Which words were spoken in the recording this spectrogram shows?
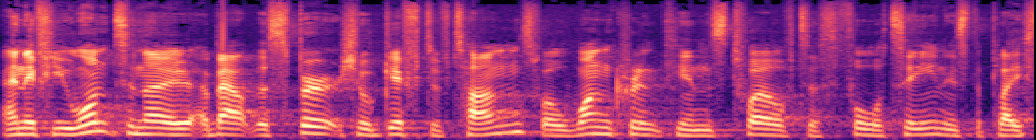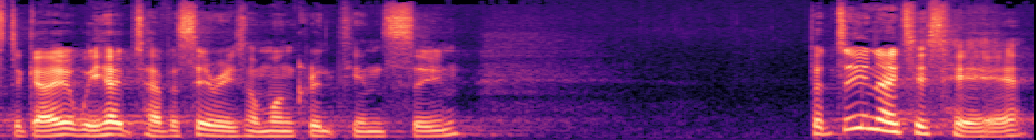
And if you want to know about the spiritual gift of tongues, well, 1 Corinthians 12 to 14 is the place to go. We hope to have a series on 1 Corinthians soon. But do notice here,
